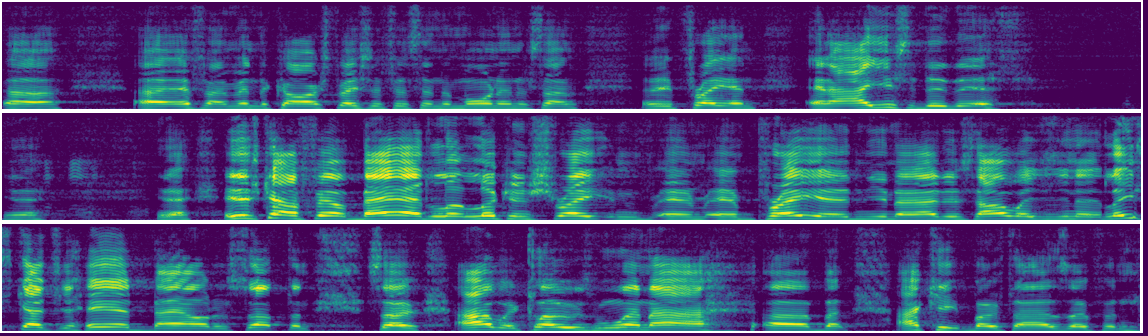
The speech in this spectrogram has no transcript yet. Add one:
Uh, uh, if I'm in the car, especially if it's in the morning or something, I'd be praying. And I used to do this, you know. You know, it just kind of felt bad look, looking straight and, and, and, praying. You know, I just always, you know, at least got your head bowed or something. So I would close one eye, uh, but I keep both eyes open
